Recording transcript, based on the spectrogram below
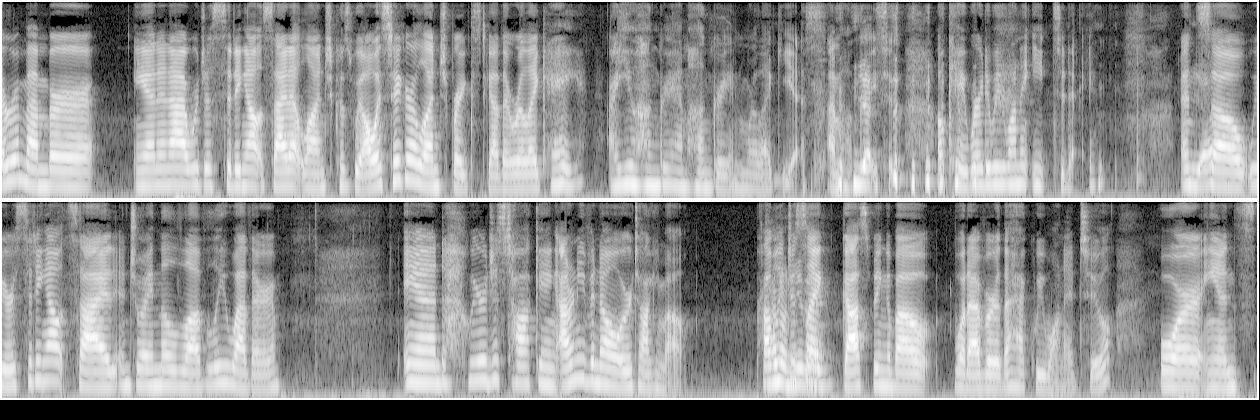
remember Anne and I were just sitting outside at lunch because we always take our lunch breaks together. We're like, hey, are you hungry? I'm hungry. And we're like, yes, I'm hungry Yes. too. Okay, where do we want to eat today? And so we were sitting outside enjoying the lovely weather. And we were just talking. I don't even know what we were talking about. Probably just either. like gossiping about whatever the heck we wanted to. Or Anne's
